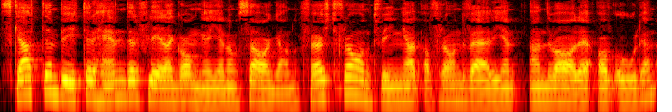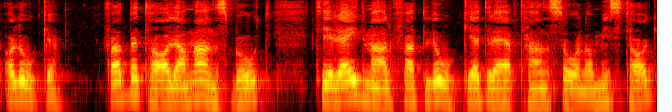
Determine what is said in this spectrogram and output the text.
Skatten byter händer flera gånger genom sagan, först fråntvingad från dvärgen Andvare av Oden och Loke, för att betala mansbot till Reidmar för att Loke dräpt hans son av misstag,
